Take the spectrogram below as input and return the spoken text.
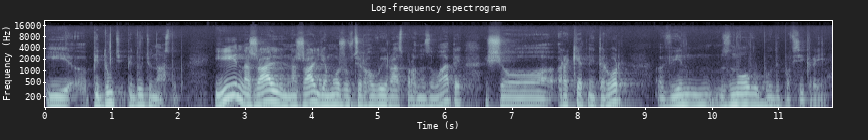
і е, підуть, підуть у наступ. І, на жаль, на жаль, я можу в черговий раз прогнозувати, що ракетний терор він знову буде по всій країні.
